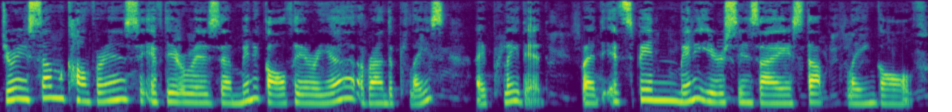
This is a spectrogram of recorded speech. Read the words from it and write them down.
During some conference, if there was a mini golf area around the place, I played it but it's been many years since I stopped playing golf.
